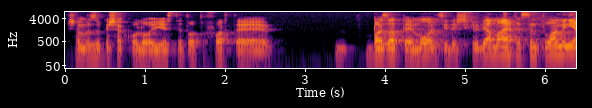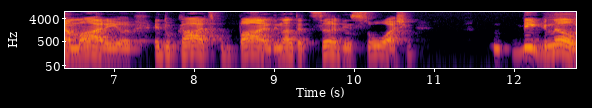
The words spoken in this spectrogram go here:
și am văzut că și acolo este totul foarte bazat pe emoții. Deci credeam mai că sunt oamenii amari, educați, cu bani din alte țări, din SUA și big no,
